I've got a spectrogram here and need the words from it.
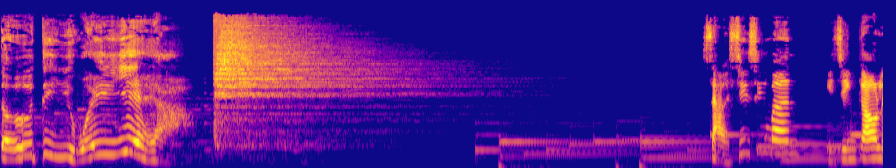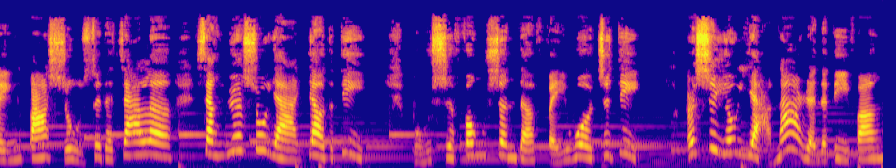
得地为业呀、小星星们，已经高龄八十五岁的加勒向约书亚要的地，不是丰盛的肥沃之地，而是有亚纳人的地方。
